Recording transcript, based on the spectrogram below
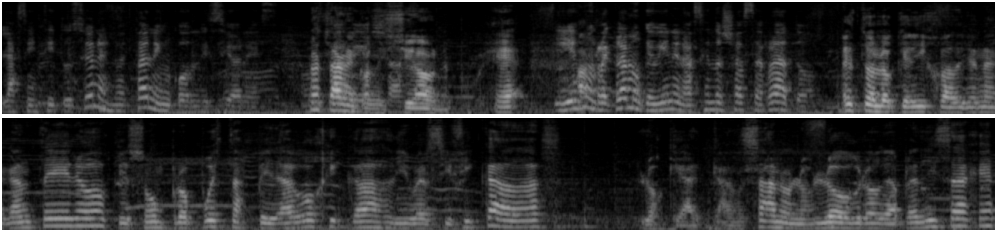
las instituciones no están en condiciones. No están en condiciones. Eh, y es un ah, reclamo que vienen haciendo ya hace rato. Esto es lo que dijo Adriana Cantero, que son propuestas pedagógicas diversificadas, los que alcanzaron los logros de aprendizaje,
